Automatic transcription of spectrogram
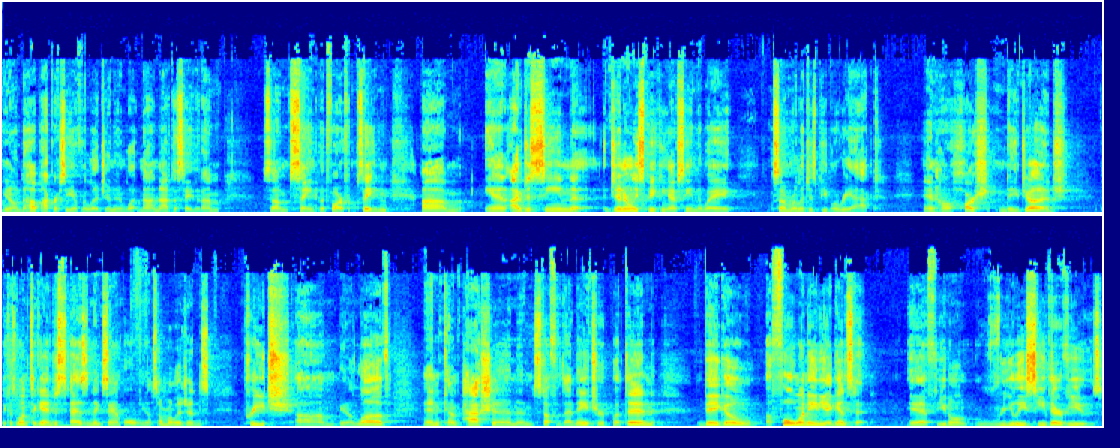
you know the hypocrisy of religion and whatnot. Not to say that I'm some saint, but far from Satan. Um, and I've just seen, generally speaking, I've seen the way some religious people react and how harsh they judge. Because once again, just as an example, you know, some religions preach, um, you know, love and compassion and stuff of that nature, but then they go a full 180 against it if you don't really see their views.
